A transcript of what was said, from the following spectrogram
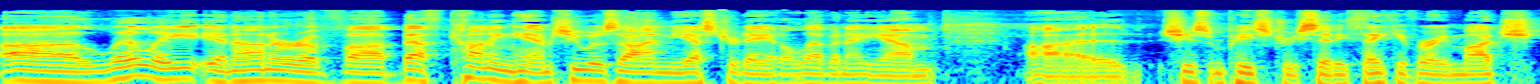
Uh, Lily, in honor of uh, Beth Cunningham, she was on yesterday at 11 a.m. Uh, she's from Peachtree City. Thank you very much.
